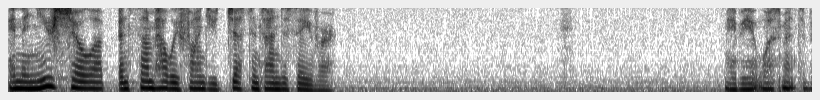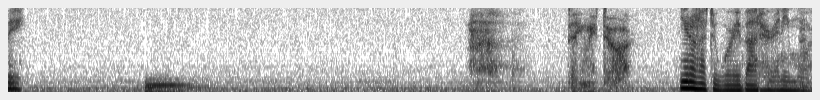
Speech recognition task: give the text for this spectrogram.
And then you show up, and somehow we find you just in time to save her. Maybe it was meant to be. Take me to her. You don't have to worry about her anymore.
